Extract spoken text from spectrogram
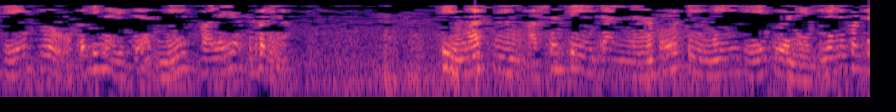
හේතුව උපදින විට මේ ඵලය උපදිනවා. එමත් අසතේ ඉදන් හෝති මේ හේතුව නැති වෙනකොට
